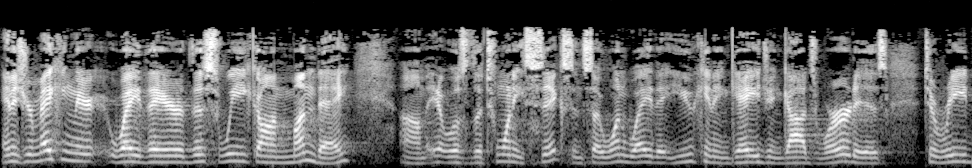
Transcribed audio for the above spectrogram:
And as you're making your way there this week on Monday, um, it was the 26th, and so one way that you can engage in God's Word is to read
